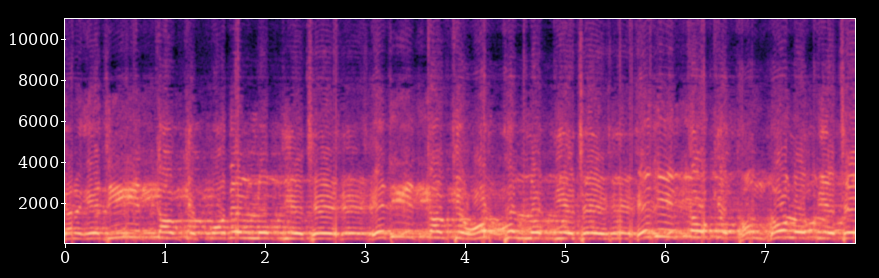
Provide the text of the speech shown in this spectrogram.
কেন এজিদ কাউকে পদের লোক দিয়েছে, এজিদ কাউকে অর্থের লোক দিয়েছে, এজিদ কাউকে ধন দৌলত দিয়েছে।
